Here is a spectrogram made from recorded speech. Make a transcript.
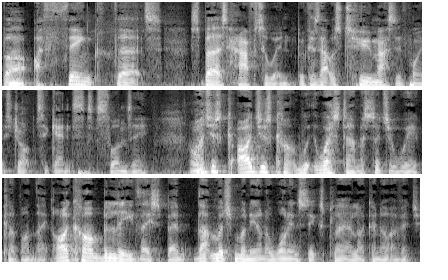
but Hmm. I think that Spurs have to win because that was two massive points dropped against Swansea. I just, I just can't. West Ham are such a weird club, aren't they? I can't believe they spent that much money on a one in six player like Arnautovic.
